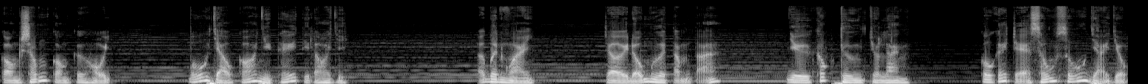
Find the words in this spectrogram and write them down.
Còn sống còn cơ hội. Bố giàu có như thế thì lo gì? Ở bên ngoài, Trời đổ mưa tầm tã, Như khóc thương cho Lan. Cô gái trẻ xấu số dại dột.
